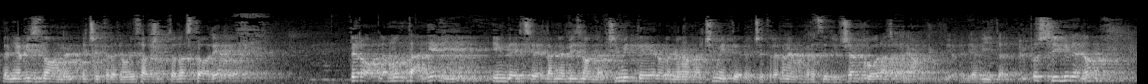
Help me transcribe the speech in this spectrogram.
la mia bisnonna, eccetera, non vi faccio tutta la storia. Però la montagna è lì, invece la mia bisnonna è al cimitero, la mia nonna è al cimitero, eccetera. È grazie a Dio c'è ancora, speriamo che Dio dia vita il più possibile, no?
